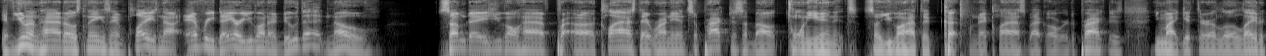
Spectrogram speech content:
If you don't have those things in place, now every day are you going to do that? No. Some days you're going to have a uh, class that run into practice about 20 minutes. So you're going to have to cut from that class back over to practice. You might get there a little later,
